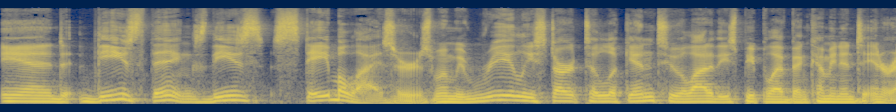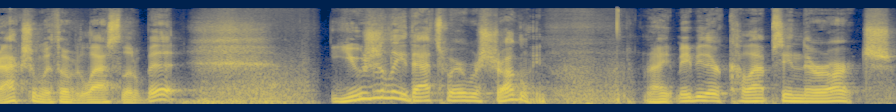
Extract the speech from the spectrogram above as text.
And these things, these stabilizers, when we really start to look into a lot of these people I've been coming into interaction with over the last little bit, usually that's where we're struggling, right? Maybe they're collapsing their arch,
